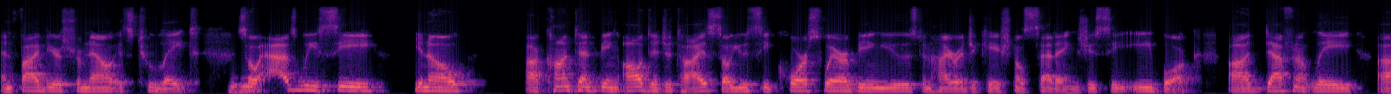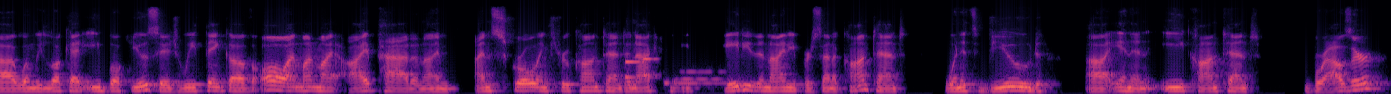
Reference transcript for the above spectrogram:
And five years from now, it's too late. Mm-hmm. So as we see, you know, uh, content being all digitized. So you see courseware being used in higher educational settings. You see ebook. Uh, definitely, uh, when we look at ebook usage, we think of, oh, I'm on my iPad and I'm I'm scrolling through content, and actually, 80 to 90 percent of content, when it's viewed uh, in an e-content browser,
